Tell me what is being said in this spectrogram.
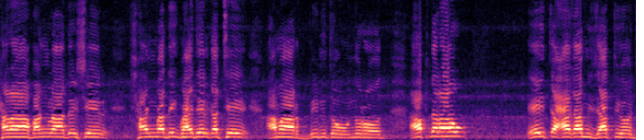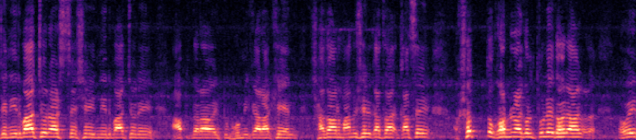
সারা বাংলাদেশের সাংবাদিক ভাইদের কাছে আমার বিনীত অনুরোধ। আপনারাও এই তো আগামী জাতীয় যে নির্বাচন আসছে, সেই নির্বাচনে আপনারাও একটু ভূমিকা রাখেন। সাধারণ মানুষের কাছা- সত্য ঘটনাগুলো তুলে ধরার ওই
